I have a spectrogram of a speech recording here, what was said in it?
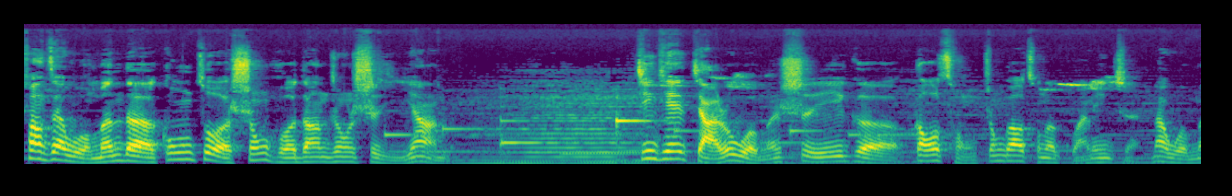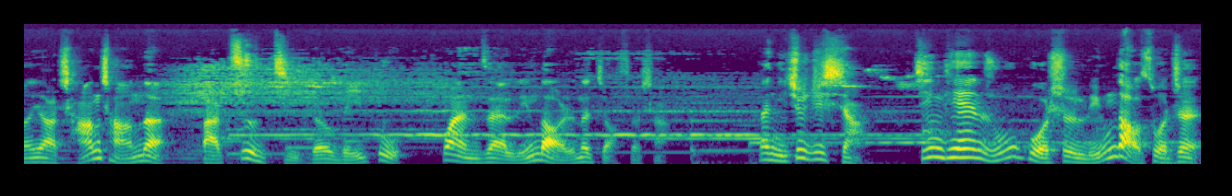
放在我们的工作生活当中是一样的。今天，假如我们是一个高层、中高层的管理者，那我们要常常的把自己的维度换在领导人的角色上。那你就去想，今天如果是领导坐镇，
